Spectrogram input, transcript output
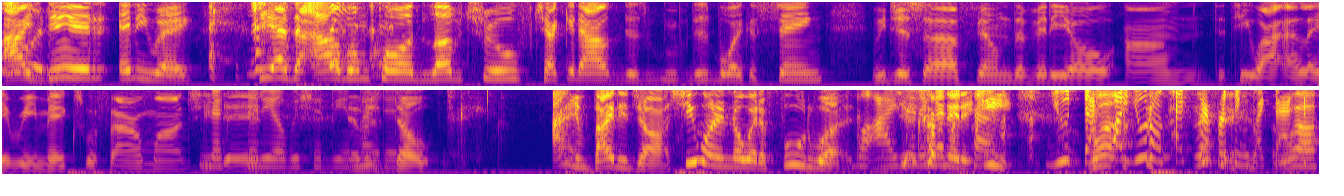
I did. Anyway, he has an album called Love Truth. Check it out. This this boy could sing. We just uh, filmed the video, um, the TYLA remix with Farrah Monch. She Next did. video, we should be invited. It was dope. I invited y'all. She wanted to know where the food was. Well, I she was didn't coming there to to eat. You, that's Well- why you don't text her for things like that. Well,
